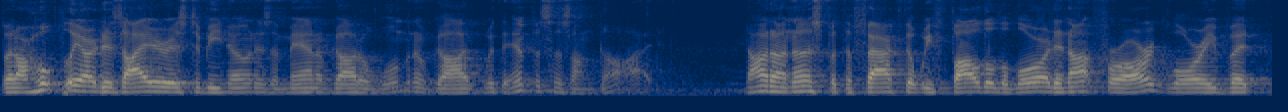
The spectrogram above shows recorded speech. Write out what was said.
But our, hopefully, our desire is to be known as a man of God, a woman of God, with the emphasis on God not on us, but the fact that we follow the Lord and not for our glory, but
